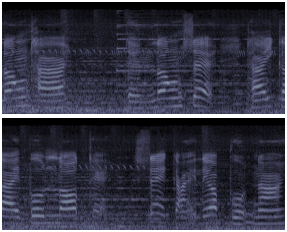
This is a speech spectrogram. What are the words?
龙台，电龙说，台界不落地，世界了不奈。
